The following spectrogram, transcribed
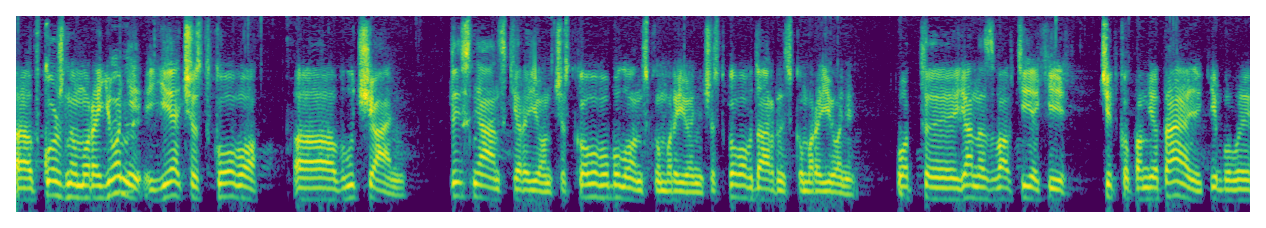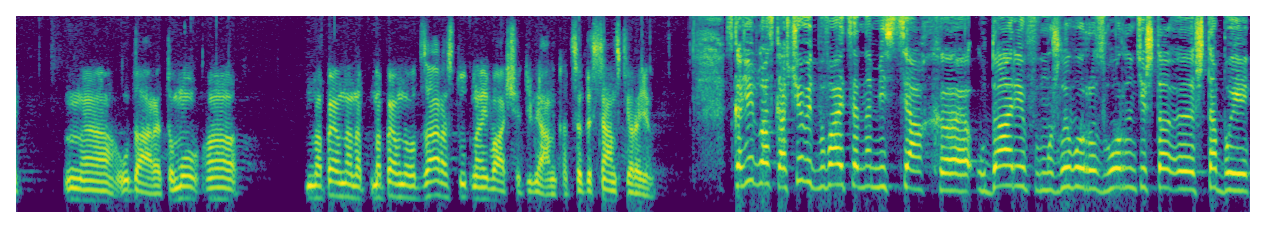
е, в кожному районі є частково влучань. Деснянський район, частково в Оболонському районі, частково в Дарницькому районі. От е, я назвав ті, які чітко пам'ятаю, які були е, удари. Тому е, напевно, нап- напевно, от зараз тут найважча ділянка. Це Деснянський район. Скажіть, будь ласка, що відбувається на місцях е, ударів? Можливо, розгорнуті е, штаби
